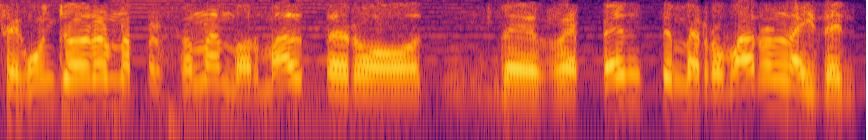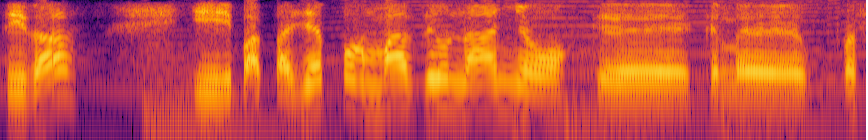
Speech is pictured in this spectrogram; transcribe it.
según yo era una persona normal, pero de repente me robaron la identidad y batallé por más de un año que, que me pues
